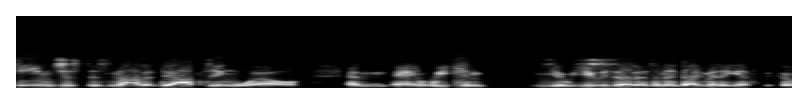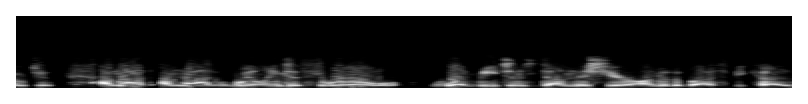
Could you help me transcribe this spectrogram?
team just is not adapting well and and we can you know use that as an indictment against the coaches. I'm not I'm not willing to throw what Meacham's done this year under the bus because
